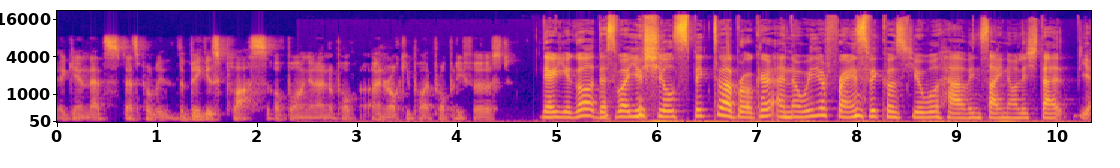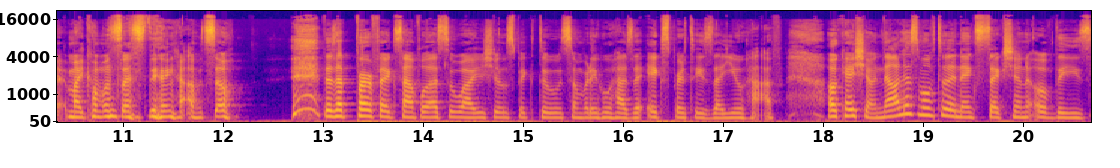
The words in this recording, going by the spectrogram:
again, that's that's probably the biggest plus of buying an owner owner occupied property first. There you go. That's why you should speak to a broker and not with your friends because you will have inside knowledge that yeah, my common sense didn't have. So that's a perfect example as to why you should speak to somebody who has the expertise that you have. Okay, Sean, now let's move to the next section of this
